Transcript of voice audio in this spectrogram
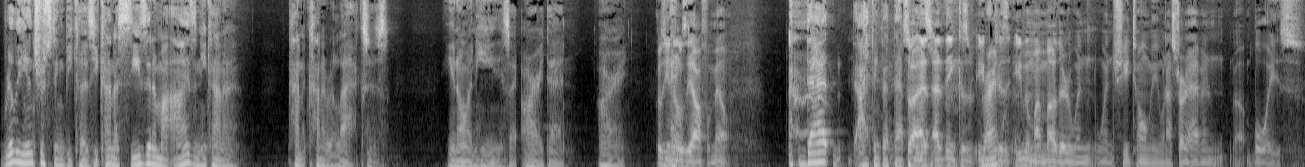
really interesting because he kind of sees it in my eyes and he kind of kind of kind of relaxes, you know, and he, he's like, "All right, Dad, all right." because he knows the alpha male. That I think that that So I, plays- I think because Right. even my mother when when she told me when I started having uh, boys,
